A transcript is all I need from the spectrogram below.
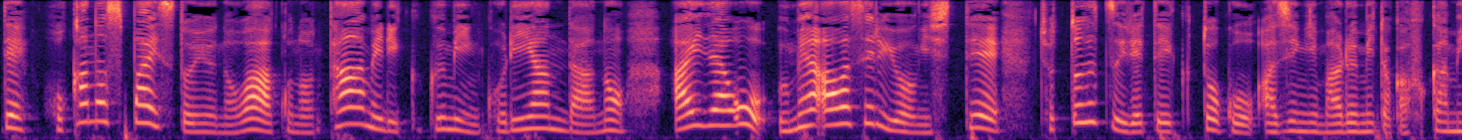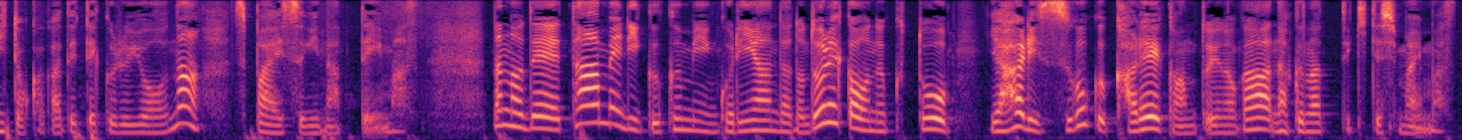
で、他のスパイスというのは、このターメリック、クミン、コリアンダーの間を埋め合わせるようにして、ちょっとずつ入れていくと、こう味に丸みとか深みとかが出てくるようなスパイスになっています。なので、ターメリック、クミン、コリアンダーのどれかを抜くと、やはりすごくカレー感というのがなくなってきてしまいます。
